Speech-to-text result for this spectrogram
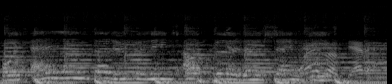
hogy ellenfelük nincs a földön senki.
